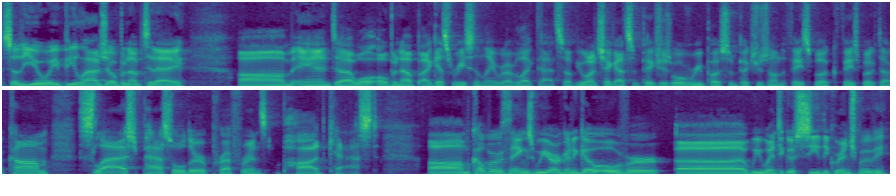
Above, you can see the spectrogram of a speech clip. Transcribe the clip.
So the UAP Lounge opened up today, um, and uh, we'll open up, I guess, recently, whatever like that. So if you want to check out some pictures, we'll repost some pictures on the Facebook, facebook.com slash passholder preference podcast. Um, a couple of things we are going to go over. Uh, we went to go see the Grinch movie.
